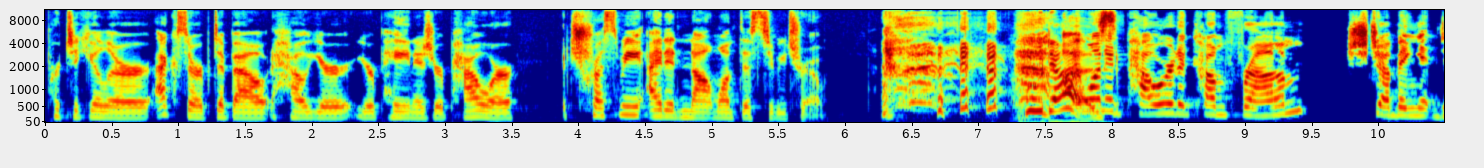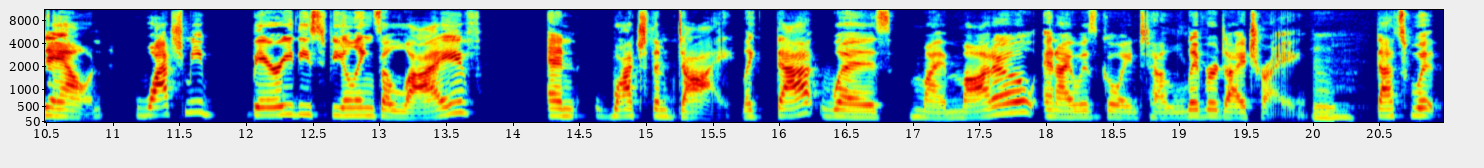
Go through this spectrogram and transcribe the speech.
particular excerpt about how your your pain is your power. Trust me, I did not want this to be true. Who does? I wanted power to come from shoving it down. Watch me bury these feelings alive and watch them die. Like that was my motto. And I was going to live or die trying. Mm. That's what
